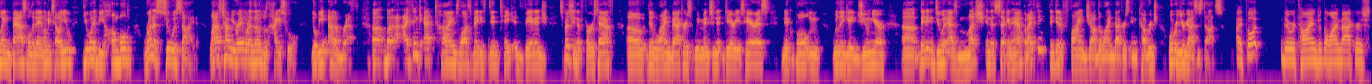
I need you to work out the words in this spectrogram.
playing basketball today. And let me tell you, if you want to be humbled, run a suicide. Last time you ran one of those was high school. You'll be out of breath. Uh, but I think at times Las Vegas did take advantage, especially in the first half, of the linebackers. We mentioned it Darius Harris, Nick Bolton, Willie Gay Jr. Uh, they didn't do it as much in the second half, but I think they did a fine job, the linebackers in coverage. What were your guys' thoughts? I thought there were times with the linebackers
